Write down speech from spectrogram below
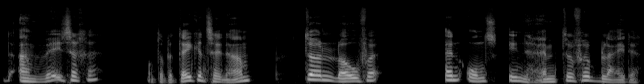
de aanwezige, want dat betekent zijn naam, te loven en ons in hem te verblijden.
